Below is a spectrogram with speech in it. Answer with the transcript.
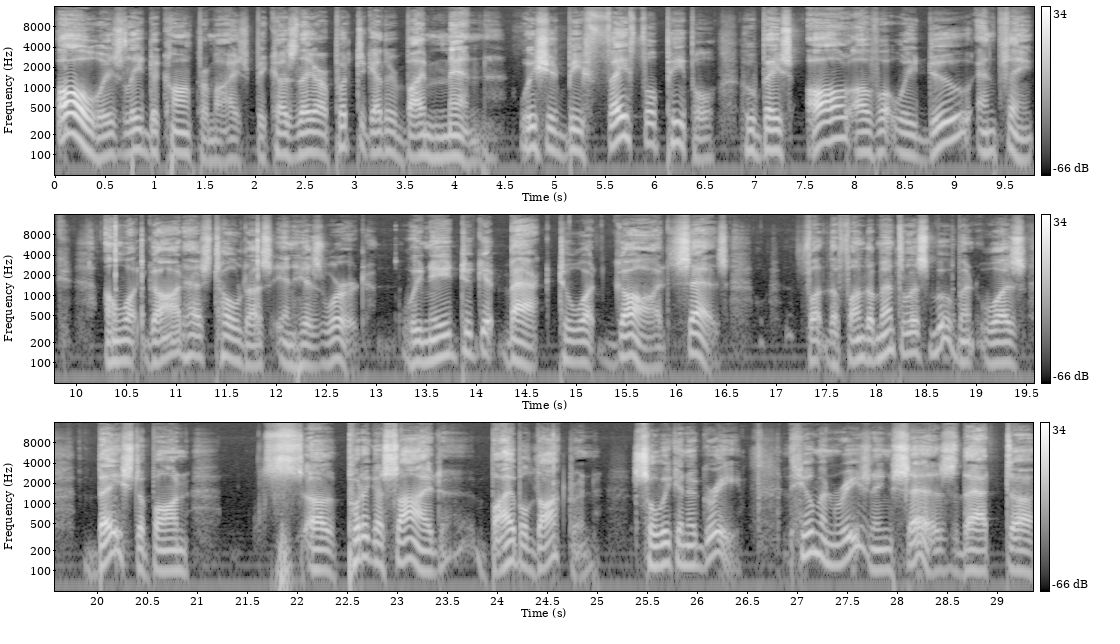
always lead to compromise because they are put together by men. We should be faithful people who base all of what we do and think on what God has told us in His Word. We need to get back to what God says. The fundamentalist movement was based upon uh, putting aside Bible doctrine so we can agree. Human reasoning says that uh,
